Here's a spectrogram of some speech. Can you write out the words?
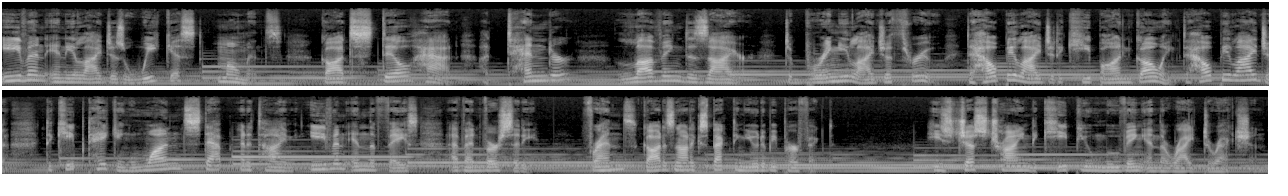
even in Elijah's weakest moments, God still had a tender, loving desire to bring Elijah through, to help Elijah to keep on going, to help Elijah to keep taking one step at a time, even in the face of adversity. Friends, God is not expecting you to be perfect. He's just trying to keep you moving in the right direction.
